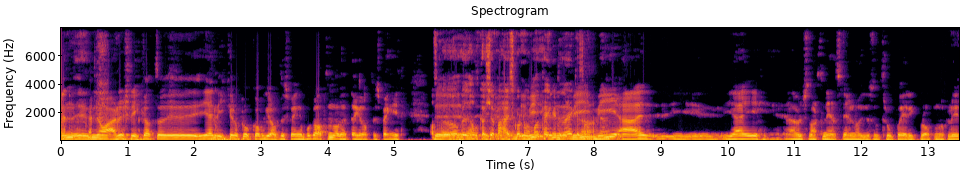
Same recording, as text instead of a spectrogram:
Men eh, nå er det slik at eh, jeg liker å plukke opp gratispenger på gaten, og dette er gratispenger. Altså, han skal kjøpe heiskort, han har penger til det. ikke sant? vi er Jeg er vel snart den eneste i hele Norge som tror på Erik Bråten og flyr.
